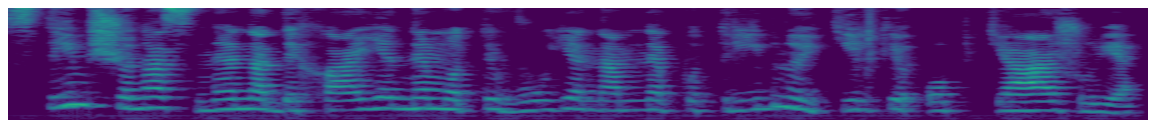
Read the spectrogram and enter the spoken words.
з тим, що нас не надихає, не мотивує, нам не потрібно і тільки обтяжує.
